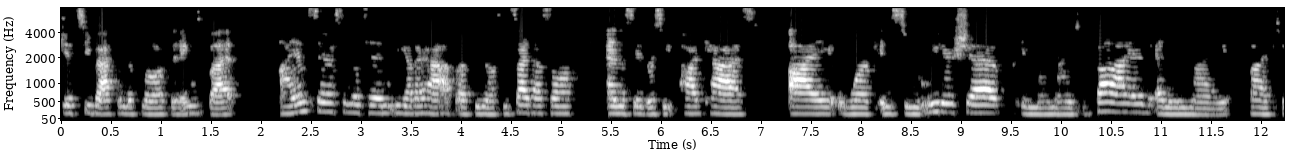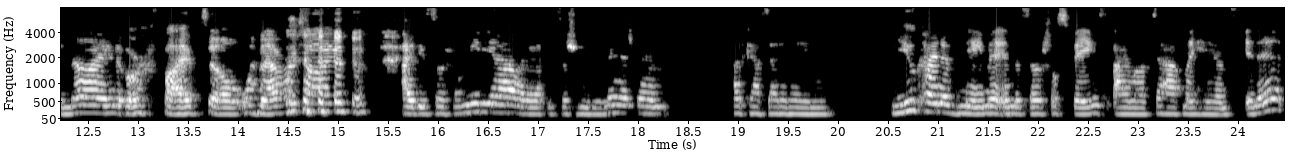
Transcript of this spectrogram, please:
gets you back in the flow of things. But I am Sarah Singleton, the other half of Females Who Side Hustle and the Save Her Seat podcast. I work in student leadership in my nine to five and in my five to nine or five till whatever time. I do social media, whether that be social media management, podcast editing, you kind of name it in the social space. I love to have my hands in it.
